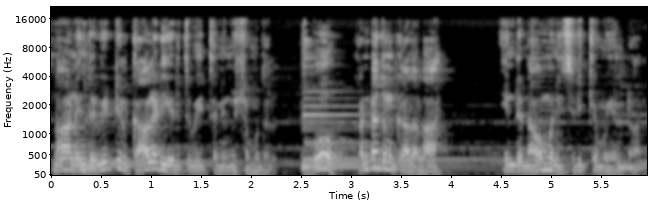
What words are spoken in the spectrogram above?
நான் இந்த வீட்டில் காலடி எடுத்து வைத்த நிமிஷம் முதல். ஓ கண்டதும் காதலா? என்று நவமணி சிரிக்க முயன்றார்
